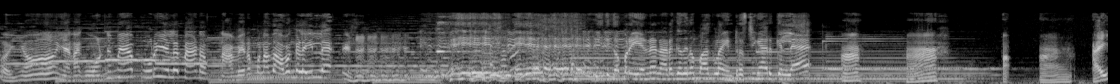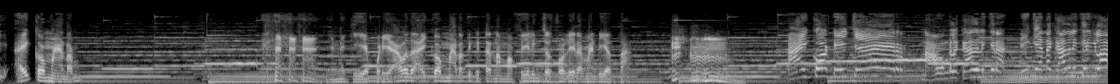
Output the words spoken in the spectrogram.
ஐயோ எனக்கு ஒண்ணுமே புரியல மேடம். நான் விரும்பினது அவங்கள இல்ல. இதுக்கப்புறம் என்ன நடக்குதுன்னு பார்க்கலாம். இன்ட்ரெஸ்டிங்கா இருக்குல்ல. ஆ, ஆ, ஆ, ஆ. ஐ ஐகோ மேடம். இன்னைக்கு எப்படியாவது ஐகோ மேடத்துக்கிட்ட நம்ம ஃபீலிங்ஸ சொல்லிட வேண்டியதுதான். ஐகோ டீச்சர் நான் உங்களை காதலிக்கிறேன். நீங்க என்ன காதலிக்கிறீங்களா?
